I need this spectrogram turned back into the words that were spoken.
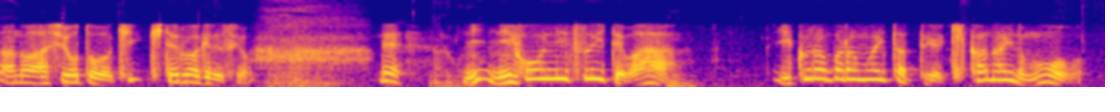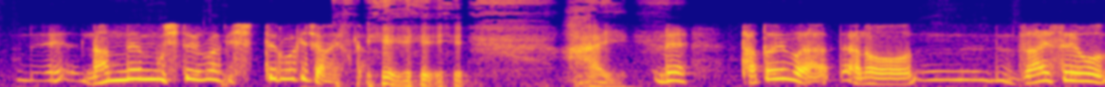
あの足音はき来てるわけですよ。で、日本については、いくらばらまいたって聞かないのも、え何年もしてるわけ知ってるわけじゃないですか。はい、で例えばあの財政を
